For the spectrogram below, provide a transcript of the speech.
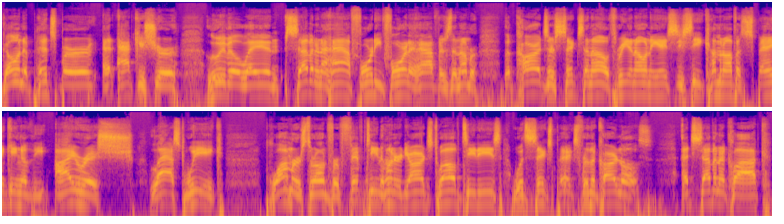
going to Pittsburgh at Acrisure. Louisville laying seven and a half, 44 and a half is the number. The Cards are six and 0, 3 and 0 in the ACC, coming off a spanking of the Irish last week. Plummer's thrown for 1,500 yards, 12 TDs, with six picks for the Cardinals. At 7 o'clock,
